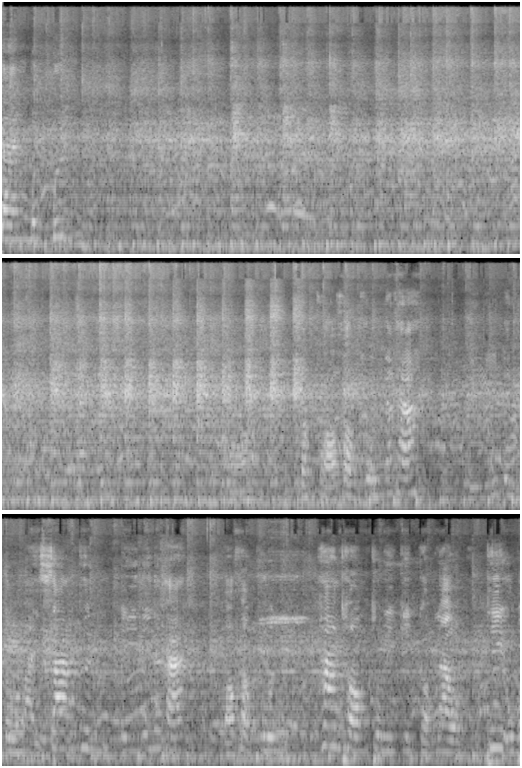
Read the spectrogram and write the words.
แข็งแรงบึกบึนต้องขอขอบคุณนะคะปีนี้เป็นตัวใหม่สร้างขึ้นปีนี้นะคะ ขอขอบคุณห้างทองทวีกิจของเราที่อุป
